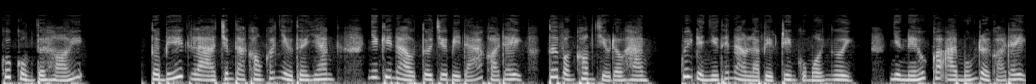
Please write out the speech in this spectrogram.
Cuối cùng tôi hỏi, tôi biết là chúng ta không có nhiều thời gian, nhưng khi nào tôi chưa bị đá khỏi đây, tôi vẫn không chịu đầu hàng, Quyết định như thế nào là việc riêng của mỗi người. Nhưng nếu có ai muốn rời khỏi đây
